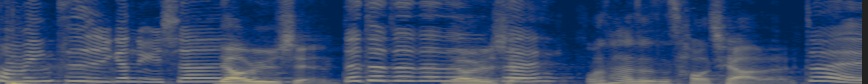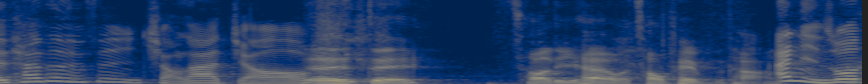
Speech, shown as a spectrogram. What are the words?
什么名字？一个女生，廖玉贤，对对对对对，廖玉贤，哇，她真是超恰的，对她真的是小辣椒，对对，超厉害，我超佩服她。哎，你说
